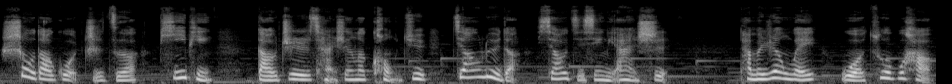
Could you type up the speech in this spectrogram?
受到过指责、批评，导致产生了恐惧、焦虑的消极心理暗示。他们认为我做不好，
